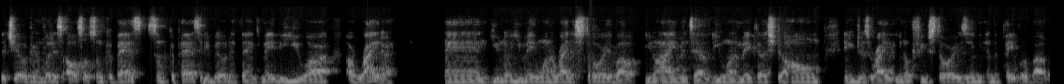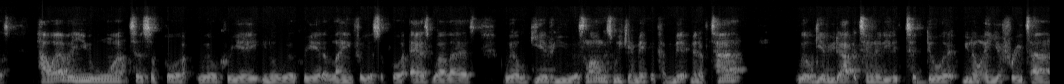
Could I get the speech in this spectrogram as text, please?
the children. But it's also some capacity, some capacity building things. Maybe you are a writer and you know you may want to write a story about you know I am mentality you want to make us your home and you just write you know a few stories in, in the paper about us however you want to support, we'll create, you know, we'll create a lane for your support as well as we'll give you, as long as we can make a commitment of time, we'll give you the opportunity to, to do it, you know, in your free time.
